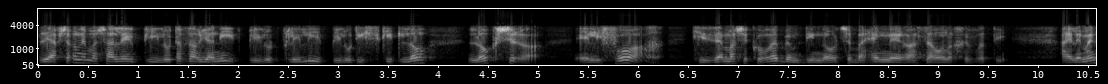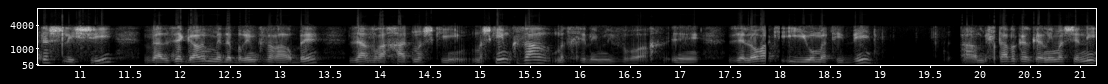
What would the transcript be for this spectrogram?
זה יאפשר למשל פעילות עבריינית, פעילות פלילית, פעילות עסקית לא, לא כשרה, אה, לפרוח, כי זה מה שקורה במדינות שבהן נהרס ההון החברתי. האלמנט השלישי, ועל זה גם מדברים כבר הרבה, זה הברחת משקיעים. משקיעים כבר מתחילים לברוח. אה, זה לא רק איום עתידי, המכתב הכלכלנים השני,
